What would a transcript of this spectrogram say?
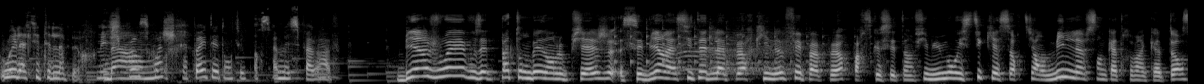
Oui, La Cité de la Peur. Mais Ben, je pense moi, je serais pas été tentée par ça, mais c'est pas grave. Bien joué, vous n'êtes pas tombé dans le piège. C'est bien La Cité de la Peur qui ne fait pas peur parce que c'est un film humoristique qui est sorti en 1994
